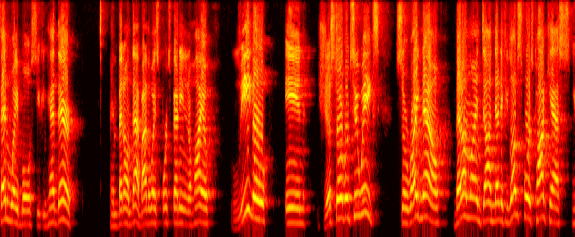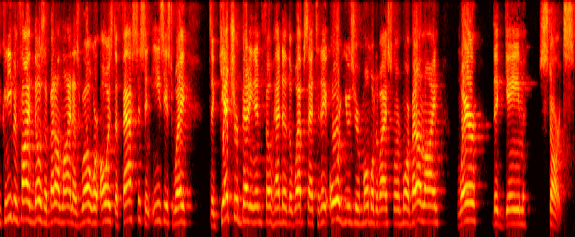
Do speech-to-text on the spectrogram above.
Fenway Bowl. So you can head there and bet on that. By the way, sports betting in Ohio legal in just over two weeks. So right now, betonline.net. If you love sports podcasts, you can even find those at betonline as well. We're always the fastest and easiest way to get your betting info. Head to the website today or use your mobile device to learn more. Bet online where the game starts.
